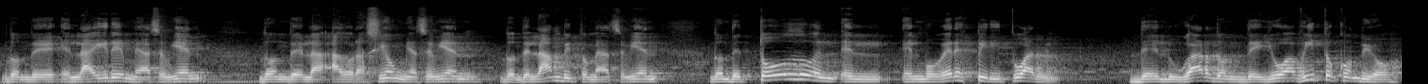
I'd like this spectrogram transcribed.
donde el aire me hace bien, donde la adoración me hace bien, donde el ámbito me hace bien, donde todo el, el mover espiritual del lugar donde yo habito con Dios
